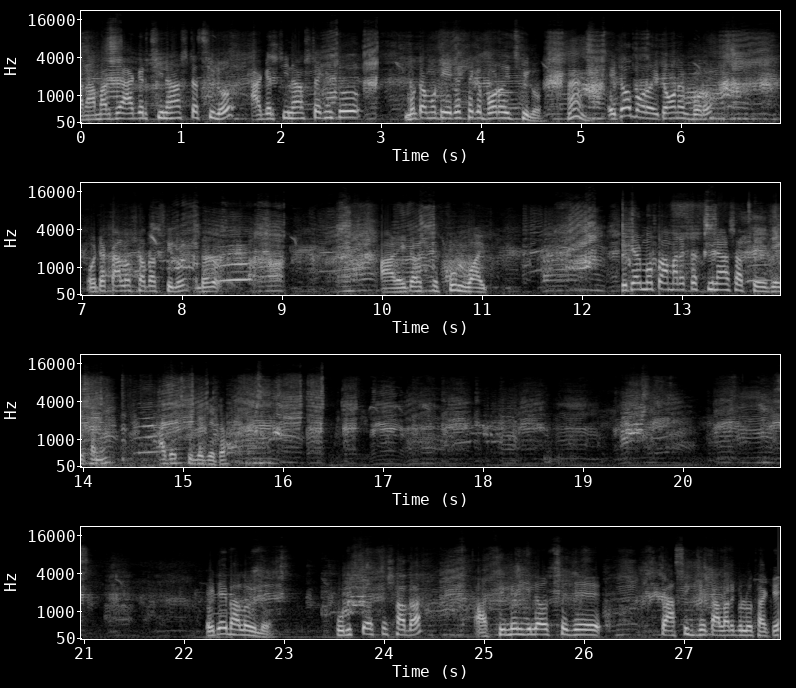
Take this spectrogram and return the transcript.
আর আমার যে আগের চীন হাঁসটা ছিল, আগের চীন হাঁসটা কিন্তু মোটামুটি এটার থেকে বড়ই ছিল হ্যাঁ? এটাও বড়, এটা অনেক বড়। ওটা কালো সাদা ছিল আর এটা হচ্ছে ফুল হোয়াইট এটার মতো আমার একটা চীনা হাঁস আছে যে এখানে, আগের ছিল যেটা। এটাই ভালো হইল। পুরুষটা হচ্ছে সাদা আর ফিমেলগুলো হচ্ছে যে ক্লাসিক যে কালারগুলো থাকে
